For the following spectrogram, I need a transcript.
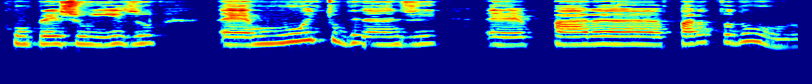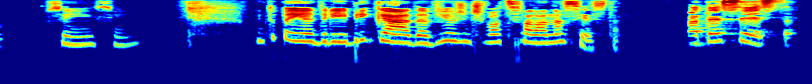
com prejuízo é, muito grande é, para, para todo mundo. Sim, sim. Muito bem, Adri. Obrigada, viu? A gente volta a se falar na sexta. Até sexta.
